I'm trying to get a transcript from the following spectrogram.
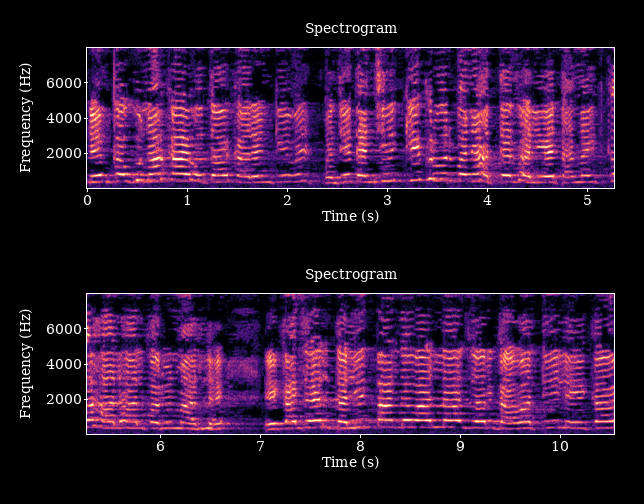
नेमका गुन्हा काय होता? कारण की म्हणजे त्यांची इतकी क्रूरपणे हत्या झाली आहे त्यांना इतकं हाल हाल करून मारले एका जर दलित बांधवाला जर गावातील एका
